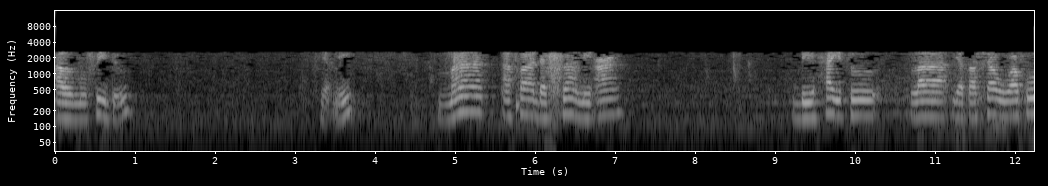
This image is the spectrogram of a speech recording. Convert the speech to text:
al-mufidu yakni ma afada sami'a bihaitsu la yatashawwafu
